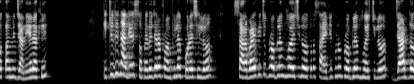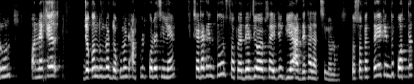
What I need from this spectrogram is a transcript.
কথা আমি জানিয়ে রাখি। কিছুদিন আগে সফেদে যারা ফর্ম ফিল আপ করেছিল সার্ভারে কিছু প্রবলেম হয়েছিল অথবা সাইটে কোনো প্রবলেম হয়েছিল, যার দরুন অনেকে যখন তোমরা ডকুমেন্ট আপলোড করেছিলে, সেটা কিন্তু সফেদের যে ওয়েবসাইটে গিয়ে আর দেখা যাচ্ছিল না। তো সফেদ থেকে কিন্তু প্রত্যেক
